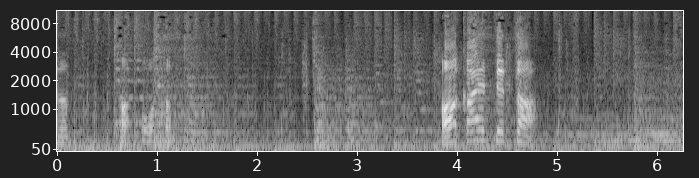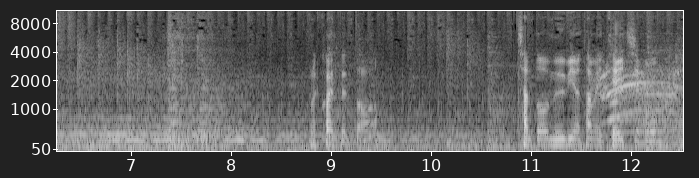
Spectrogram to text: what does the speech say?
な あ終わった？あ帰ってった。これ帰ってった？ちゃんとムービーのために定位置に戻るのね。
